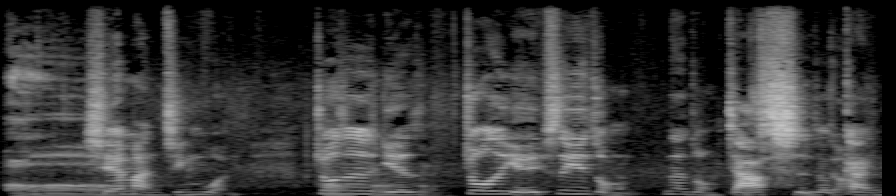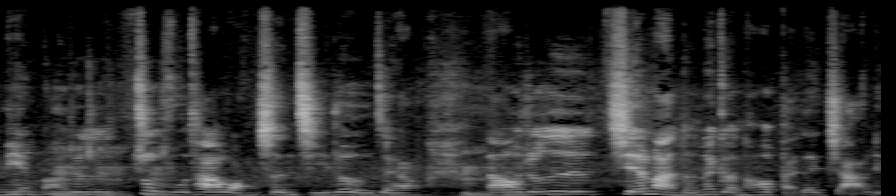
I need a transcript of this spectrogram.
哦，写满经文。就是也就是也是一种那种加持的概念吧，就是祝福他往生极乐这样，然后就是写满的那个，然后摆在家里。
